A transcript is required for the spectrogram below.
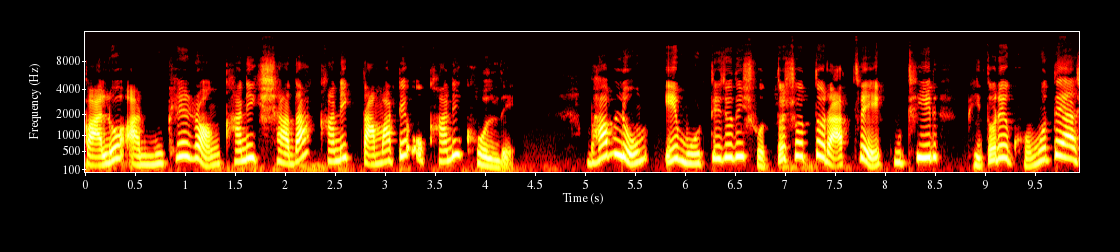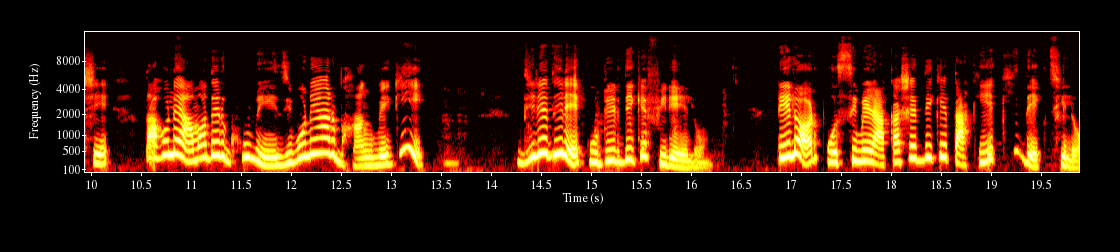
কালো আর মুখের রং খানিক সাদা, খানিক তামাটে ও খানিক হলদে। ভাবলুম, এ মূর্তি যদি সত্য সত্য রাত্রে কুঠির ভিতরে ঘুমোতে আসে, তাহলে আমাদের ঘুমে জীবনে আর ভাঙবে কি? ধীরে ধীরে কুটির দিকে ফিরে এলুম। টেলর পশ্চিমের আকাশের দিকে তাকিয়ে কি দেখছিল?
